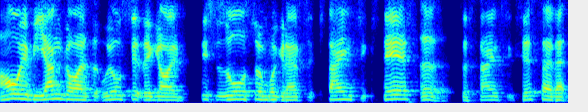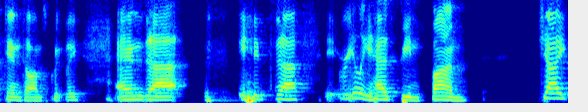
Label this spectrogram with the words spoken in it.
a whole heap of young guys that we all sit there going, "This is awesome. We're going to have sustained success, uh, sustained success." Say that ten times quickly, and uh, it uh, it really has been fun. Jake,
